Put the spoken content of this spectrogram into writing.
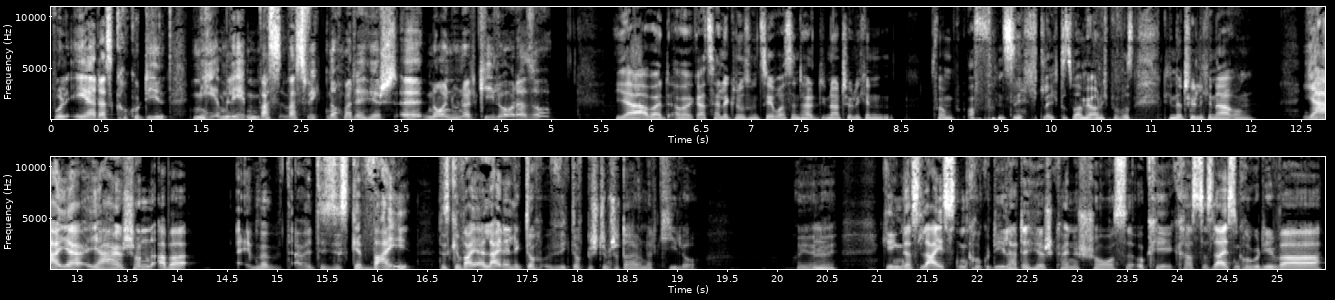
wohl eher das Krokodil. Nie im Leben. Was, was wiegt nochmal der Hirsch? Äh, 900 Kilo oder so? Ja, aber, aber Gazelle, Gnus und Zebras sind halt die natürlichen, offensichtlich, das war mir auch nicht bewusst, die natürliche Nahrung. Ja, ja, ja, schon, aber, äh, aber dieses Geweih, das Geweih alleine liegt doch, wiegt doch bestimmt schon 300 Kilo. Huiuiui. Gegen das Leistenkrokodil hat der Hirsch keine Chance. Okay, krass. Das Leistenkrokodil war,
